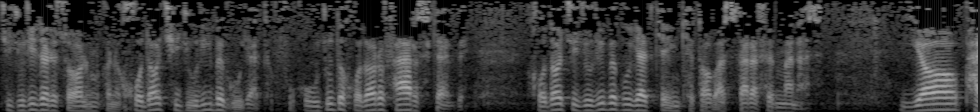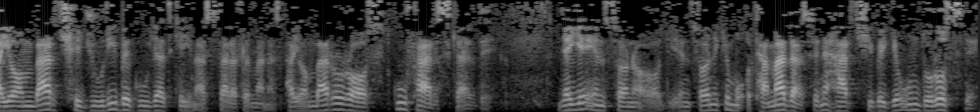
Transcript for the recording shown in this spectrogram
چجوری داره سوال می‌کنه. خدا چجوری بگوید؟ وجود خدا رو فرض کرده. خدا چجوری بگوید که این کتاب از طرف من است؟ یا پیامبر چجوری بگوید که این از طرف من است؟ پیامبر رو راستگو فرض کرده. نه یه انسان عادی. انسانی که معتمد است. یعنی هر چی بگه اون درسته.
